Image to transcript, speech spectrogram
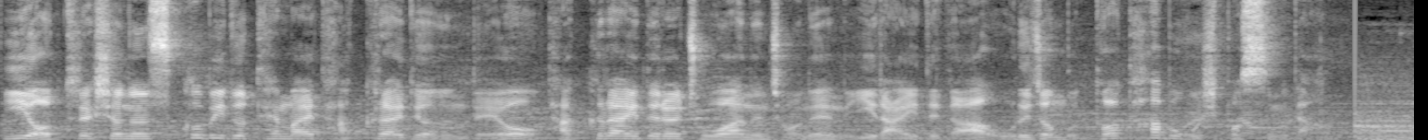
이 어트랙션은 스쿠비두 테마의 다크라이드였는데요. 다크라이드를 좋아하는 저는 이 라이드가 오래전부터 타보고 싶었습니다.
